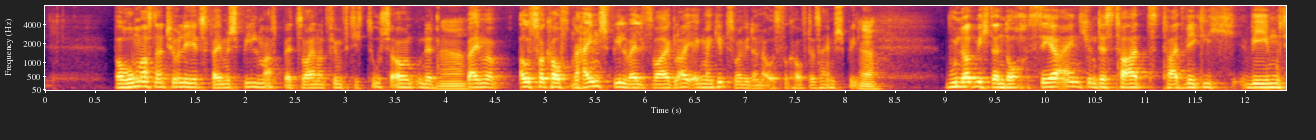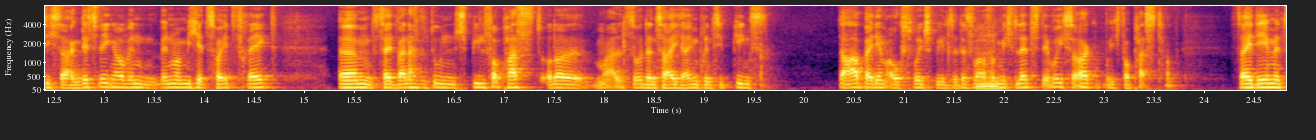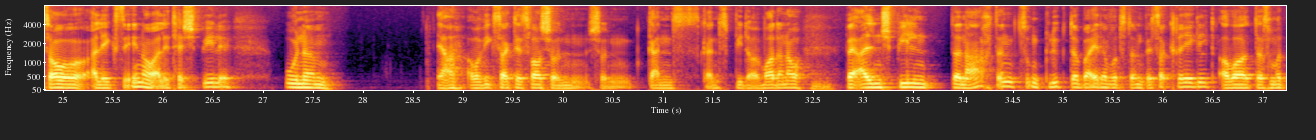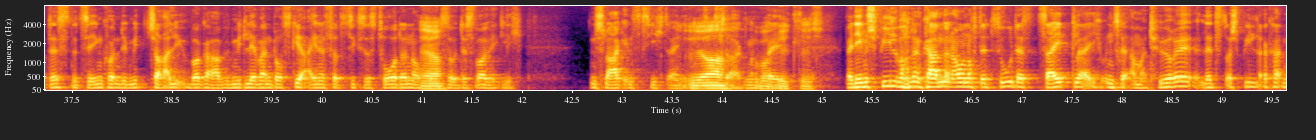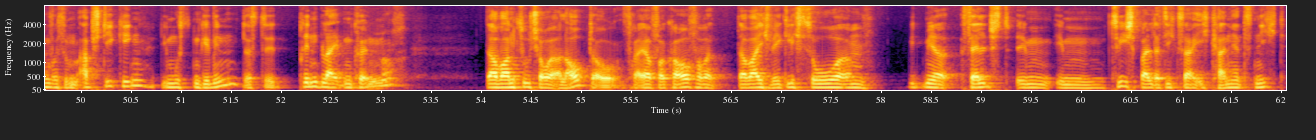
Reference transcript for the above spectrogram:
Warum man es natürlich jetzt beim Spiel macht, bei 250 Zuschauern und nicht ja. beim ausverkauften Heimspiel, weil es war ja klar, irgendwann gibt es mal wieder ein ausverkauftes Heimspiel. Ja. Wundert mich dann doch sehr eigentlich und das tat, tat wirklich weh, muss ich sagen. Deswegen auch, wenn, wenn man mich jetzt heute fragt, ähm, seit wann hast du ein Spiel verpasst oder mal so, dann sage ich ja, im Prinzip ging es da bei dem Augsburg-Spiel. So, das war mhm. für mich das Letzte, wo ich sage, wo ich verpasst habe seitdem jetzt auch alle gesehen, auch alle Testspiele. Und ähm, ja, aber wie gesagt, das war schon, schon ganz, ganz bitter. War dann auch mhm. bei allen Spielen danach dann zum Glück dabei, da wurde es dann besser geregelt. Aber dass man das nicht sehen konnte mit Charlie-Übergabe, mit Lewandowski, 41. Tor dann noch ja. und so, das war wirklich ein Schlag ins Gesicht eigentlich, ja, muss ich sagen. aber bei, wirklich. bei dem Spiel war, dann kam dann auch noch dazu, dass zeitgleich unsere Amateure letzter Spieltag hatten, wo es um Abstieg ging. Die mussten gewinnen, dass die drin bleiben können noch. Da waren Zuschauer erlaubt, auch freier Verkauf, aber da war ich wirklich so ähm, mit mir selbst im, im Zwiespalt, dass ich sage, ich kann jetzt nicht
